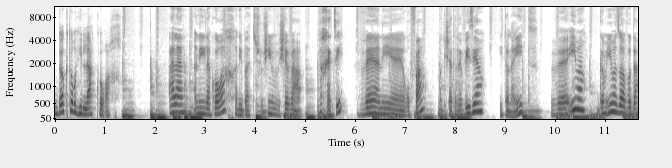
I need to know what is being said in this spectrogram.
דוקטור הילה קורח. אהלן, אני הילה קורח, אני בת 37 וחצי, ואני אה, רופאה, מגישת טלוויזיה, עיתונאית, ואימא, גם אימא זו עבודה.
